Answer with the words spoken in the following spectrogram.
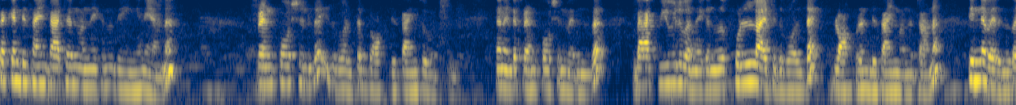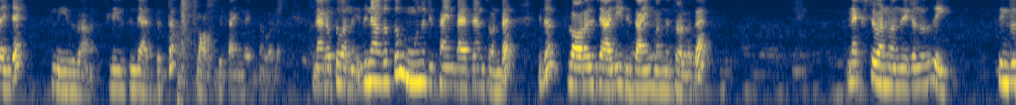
സെക്കൻഡ് ഡിസൈൻ പാറ്റേൺ വന്നിരിക്കുന്നത് ഇങ്ങനെയാണ്. ഫ്രണ്ട് പോർഷനിൽ ഇതുപോലത്തെ ബ്ലോക്ക് ഡിസൈൻസ് കൊടുത്തിട്ടുണ്ട് ഇതാണ് എന്റെ ഫ്രണ്ട് പോർഷൻ വരുന്നത്. ബാക്ക് വ്യൂവിൽ വന്നിരിക്കുന്നത് ഫുള്ളായിട്ട് ഇതുപോലത്തെ ബ്ലോക്ക് പ്രിന്റ് ഡിസൈൻ വന്നിട്ടാണ്. പിന്നെ വരുന്നത് അതിന്റെ സ്ലീവ്സ് ആണ്. സ്ലീവ്സിന്റെ അറ്റത്ത് ബ്ലോക്ക് ഡിസൈൻ വരുന്ന പോലെ. ഇതിനകത്ത് വന്ന് ഇതിനകത്തും മൂന്ന് ഡിസൈൻ പാറ്റേൺസ് ഉണ്ട്. ഇത് ഫ്ലോറൽ ജാലി ഡിസൈൻ വന്നിട്ടുള്ളത്. നെക്സ്റ്റ് വൺ വന്നിരിക്കുന്നത് സിംഗിൾ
